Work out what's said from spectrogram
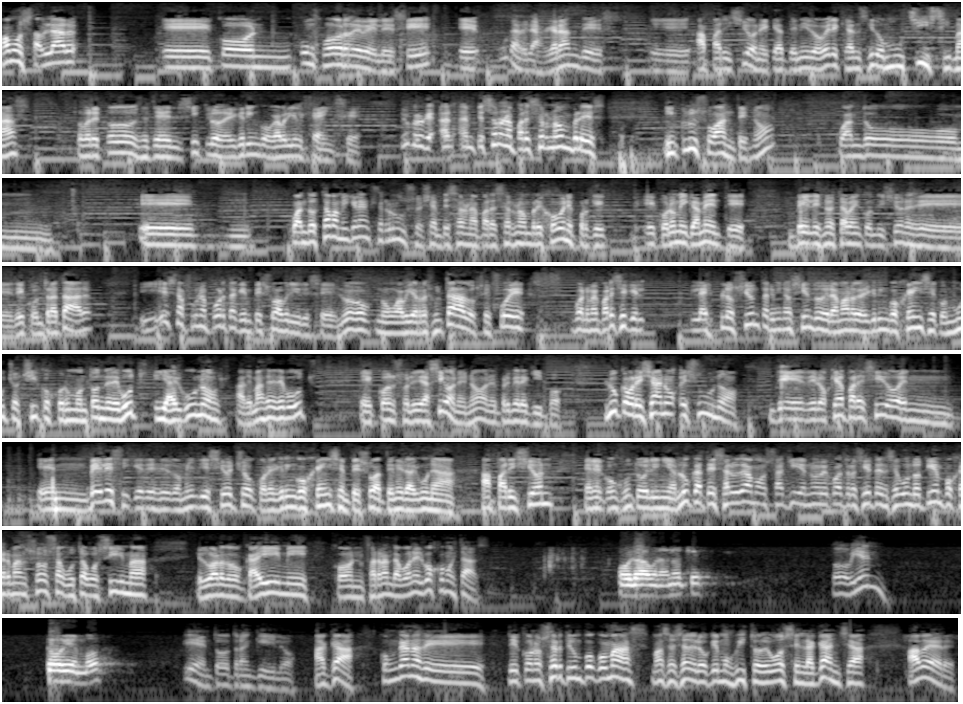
vamos a hablar eh, con un jugador de Vélez, ¿sí? Eh, una de las grandes eh, apariciones que ha tenido Vélez, que han sido muchísimas, sobre todo desde el ciclo del gringo Gabriel Heinze. Yo creo que empezaron a aparecer nombres incluso antes, ¿no? Cuando mm, mm, cuando estaba Miguel Ángel Russo ya empezaron a aparecer nombres jóvenes porque económicamente Vélez no estaba en condiciones de, contratar y esa fue una puerta que empezó a abrirse. Luego no había resultados, se fue. Bueno, me parece que la explosión terminó siendo de la mano del gringo Heinze con muchos chicos con un montón de debuts y algunos, además de debuts, eh, consolidaciones ¿no? en el primer equipo. Luca Orellano es uno de los que ha aparecido en, en Vélez y que desde 2018 con el gringo Heinz empezó a tener alguna aparición en el conjunto de Liniers. Luca, te saludamos aquí en 947 en segundo tiempo. Germán Sosa, Gustavo Sima, Eduardo Caimi, con Fernanda Bonel. ¿Vos cómo estás? Hola, buenas noches. ¿Todo bien? ¿Todo bien, vos? Bien, todo tranquilo. Acá, con ganas de, de conocerte un poco más, más allá de lo que hemos visto de vos en la cancha. A ver,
